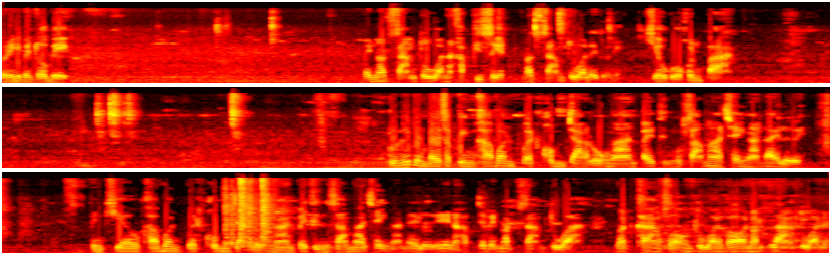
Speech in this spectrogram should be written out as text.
ตัวนี้เป็นตัวเบรกเป็นน็อตสามตัวนะครับ พิเศษน็อตสามตัวเลยตัวนี้เขียวหัวคนป่า ตัวนี้เป็นใบสปริงคาร์บอนเปิดคมจากโรงงานไปถึงสามารถใช้งานได้เลย เป็นเคียวคาร์บอนเปิดคมจากโรงงานไปถึงสามารถใช้งานได้เลยนะครับ จะเป็นน็อตสามตัวน็อตข้างสองตัวแล้วก็น็อตล่างตัวเนึ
